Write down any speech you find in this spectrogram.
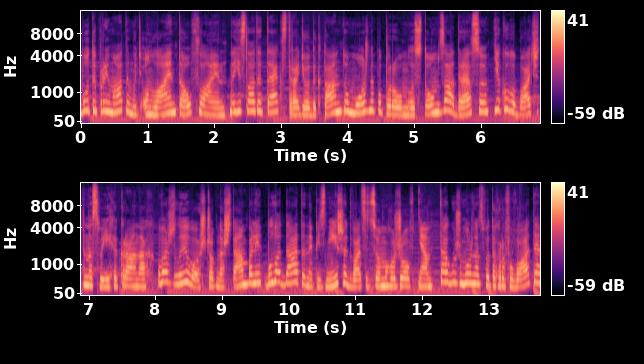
Роботи прийматимуть онлайн та офлайн. Надіслати текст радіодиктанту можна паперовим листом за адресою, яку ви бачите на своїх екранах. Важливо, щоб на штемпелі була дата не пізніше 27 жовтня. Також можна сфотографувати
